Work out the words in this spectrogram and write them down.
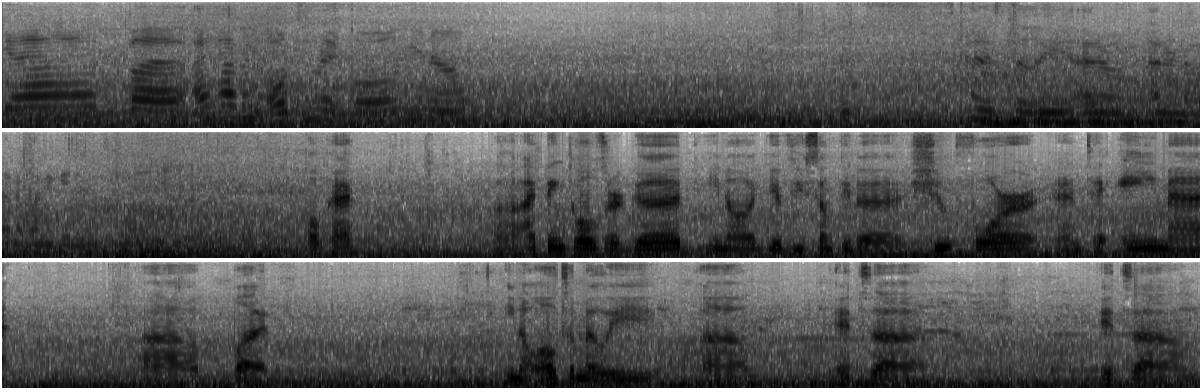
Yeah, but I have an ultimate goal, you know. It's kind of silly. I don't I don't know. I don't want to get into it. Okay. Uh, I think goals are good. You know, it gives you something to shoot for and to aim at. Uh, but you know, ultimately, um, it's uh, it's um,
